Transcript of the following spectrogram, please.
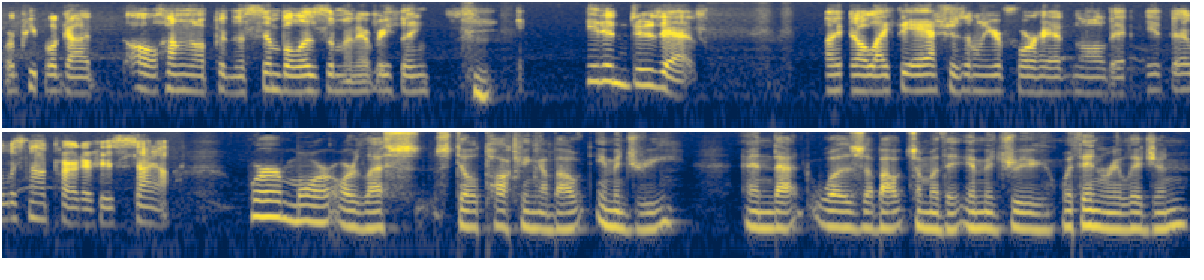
where people got all hung up in the symbolism and everything. he didn't do that. You know, like the ashes on your forehead and all that. It, that was not part of his style. We're more or less still talking about imagery, and that was about some of the imagery within religion.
